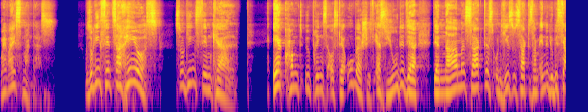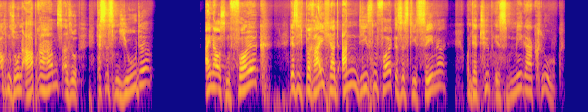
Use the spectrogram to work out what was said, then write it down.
Woher weiß man das? So ging es dem Zachäus, so ging es dem Kerl. Er kommt übrigens aus der Oberschicht. Er ist Jude, der, der Name sagt es und Jesus sagt es am Ende, du bist ja auch ein Sohn Abrahams. Also das ist ein Jude, einer aus dem Volk, der sich bereichert an diesem Volk. Das ist die Szene. Und der Typ ist mega klug.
